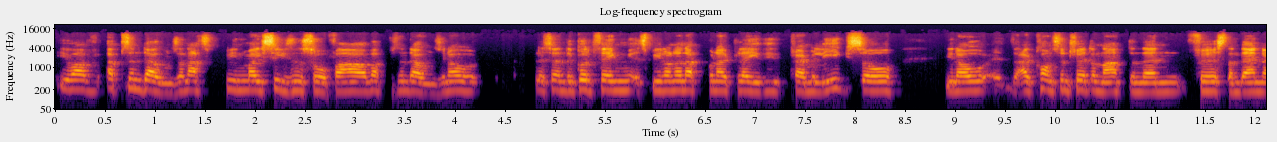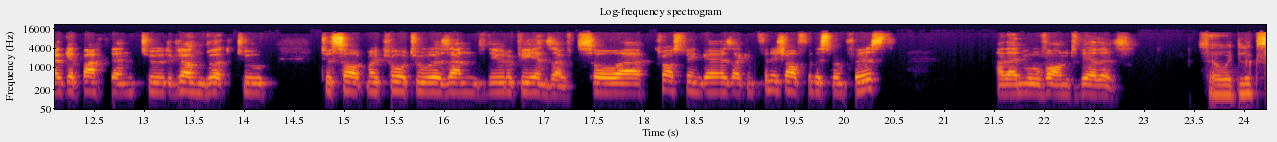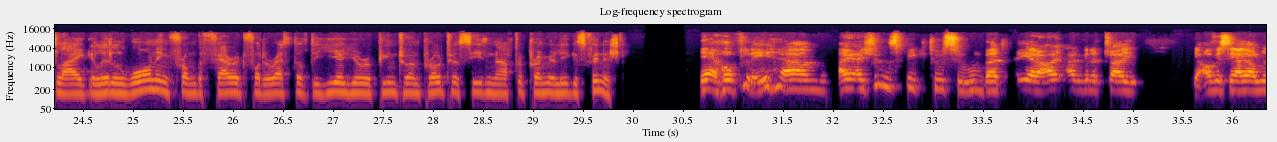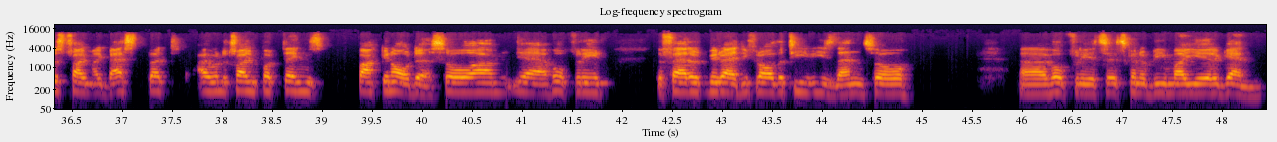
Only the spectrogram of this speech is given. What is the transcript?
you have ups and downs, and that's been my season so far of ups and downs. You know, listen, the good thing it's been on and up when I play the Premier League, so you know, I'll concentrate on that and then first, and then I'll get back then to the groundwork to to sort my pro tours and the Europeans out. So uh, cross fingers, I can finish off with this one first, and then move on to the others. So it looks like a little warning from the ferret for the rest of the year European Tour and Pro Tour season after Premier League is finished. Yeah, hopefully. Um, I, I shouldn't speak too soon, but yeah, I, I'm going to try yeah, obviously I always try my best, but I want to try and put things back in order. So um, yeah, hopefully the Ferret will be ready for all the TVs then. So uh, hopefully it's it's going to be my year again.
